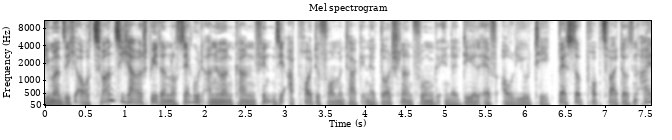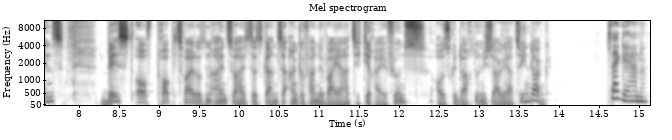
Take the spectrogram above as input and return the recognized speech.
die man sich auch 20 Jahre später noch sehr gut anhören kann, finden Sie ab heute Vormittag in der Deutschlandfunk in der DLF Audiothek. Best of Pop 2001, Best of Pop 2001, so heißt das Ganze. Anke van der Weyer hat sich die Reihe für uns ausgedacht und ich sage herzlichen Dank. Sehr gerne.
